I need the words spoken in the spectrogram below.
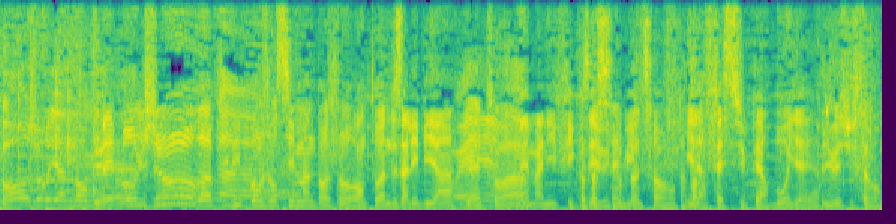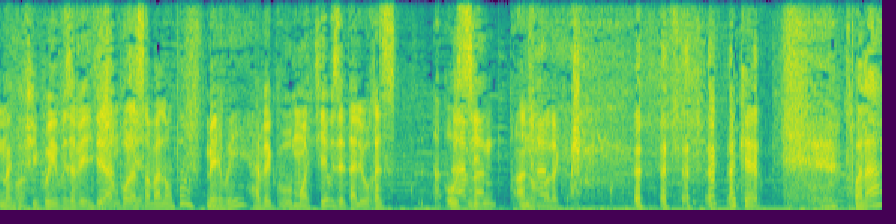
Bonjour Yann Lambiel. Mais bonjour Philippe, bonjour Simone, bonjour Antoine, vous allez bien? Bien et toi? Mais magnifique, vous avez vu passé comme une il- bonne Saint-Valentin Il a fait super beau hier. Oui, justement. Magnifique, oui, vous avez été Idéal pour la. Saint-Valentin. Mais oui, avec vos moitiés, vous êtes allé au reste aussi. bah. Ah non, bon, d'accord. Ok. Voilà.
